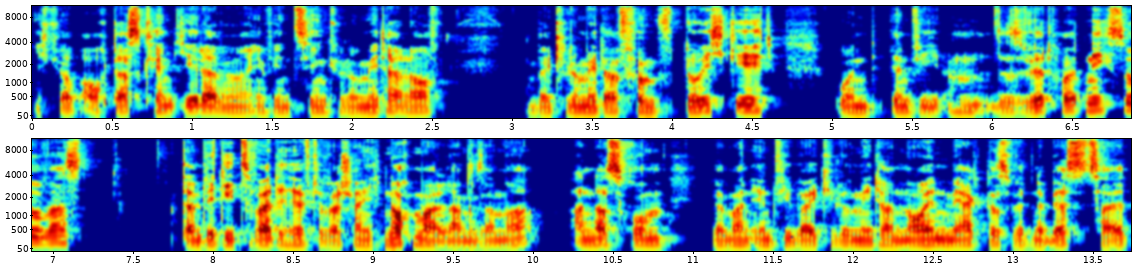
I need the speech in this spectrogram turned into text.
ich glaube auch das kennt jeder, wenn man irgendwie einen 10 Kilometer Lauf bei Kilometer 5 durchgeht und irgendwie, hm, das wird heute nicht so was, dann wird die zweite Hälfte wahrscheinlich noch mal langsamer. Andersrum, wenn man irgendwie bei Kilometer 9 merkt, das wird eine Bestzeit,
